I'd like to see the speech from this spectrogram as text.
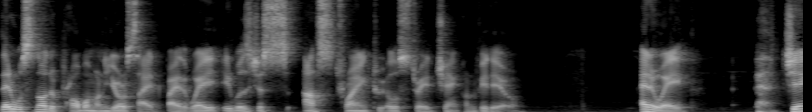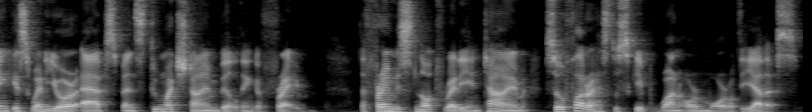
There was not a problem on your side, by the way, it was just us trying to illustrate jank on video. Anyway, jank is when your app spends too much time building a frame. The frame is not ready in time, so Flutter has to skip one or more of the others.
